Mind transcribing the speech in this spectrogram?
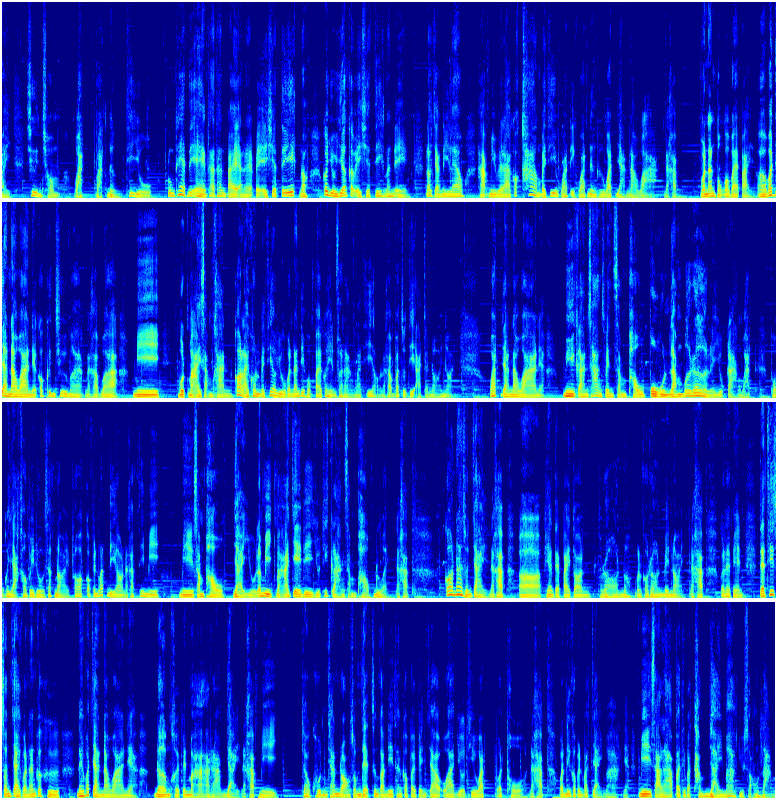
ชื่นชม วัดวัดหนึ่งที่อยู่กรุงเทพนี่เองถ้าท่านไปอะไรไปเอเชียติกเนาะก็อยู่เยื้องกับเอเชียติกนั่นเอง นอกจากนี้แล้วหากมีเวลาก็ข้ามไปที่วัดอีกวัดหนึ่งคือวัดยานนาวานะครับวันนั้นผมก็แวะไปวัดยานนาวาเนี่ยก็ขึ้นชื่อมากนะครับว่ามีหมุดหมายสำคัญ ก็หลายคนไปเที่ยวอยู่วันนั้นที่ผมไปก็เห็นฝรั่งมาเที่ยวนะครับวัดสุทธิอาจจะน้อยหน่อย วัดยานนาวาเนี่ยมีการสร้างเป็นสำเภาปูนลัมเบอร์เรอร์เลยอยู่กลางวัด ผมก็อยากเข้าไปดูสักหน่อย เพราะก็เป็นวัดเดียวนะครับที่มีมีสำเภาใหญ่อยู่ แล้วมีมหาเจดีย์อยู่ที่กลางสำเภาด้วยนะครับ ก็น่าสนใจนะครับเเพียงแต่ไปตอนร้อนเนาะมันก็ร้อนไปหน่อยนะครับ ก็ได้เป็นแต่ที่สนใจกว่านั้นก็คือในวัดยานนาวาเนี่ยเดิมเคยเป็นมหาอารามใหญ่นะครับ มี เจ้าคุณชั้นรองสมเด็จ ซึ่งตอนนี้ท่านก็ไปเป็นเจ้าวาดอยู่ที่วัดวัดโพนะครับวันนี้ก็เป็นวัดใหญ่มากเนี่ยมีศาลาปฏิบัติธรรมใหญ่มากอยู่สองหลัง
